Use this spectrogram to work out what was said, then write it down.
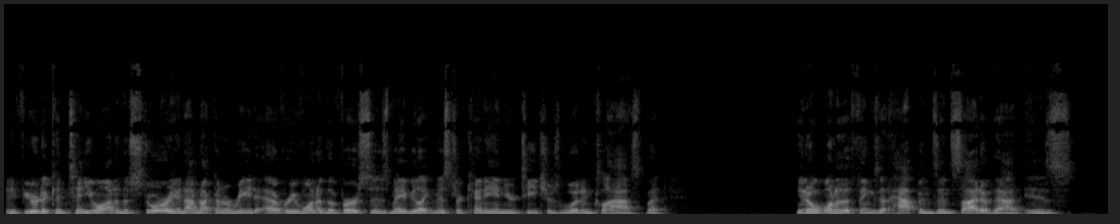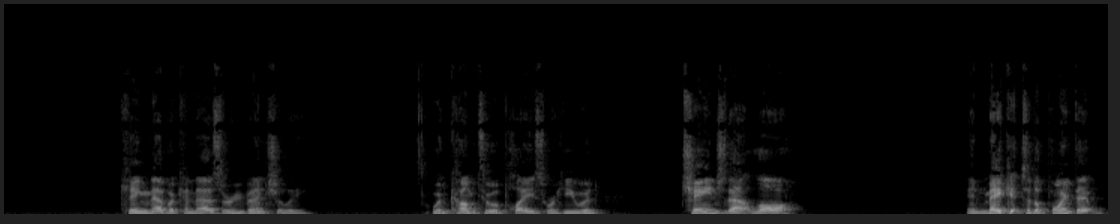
And if you were to continue on in the story, and I'm not going to read every one of the verses, maybe like Mr. Kenny and your teachers would in class, but you know, one of the things that happens inside of that is King Nebuchadnezzar eventually would come to a place where he would change that law and make it to the point that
